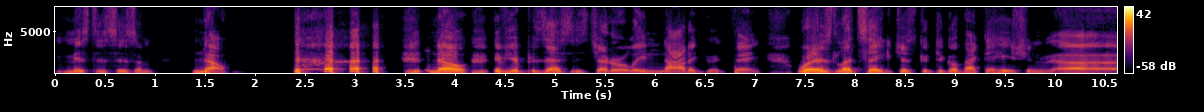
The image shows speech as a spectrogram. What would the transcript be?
mysticism, no. no, if you're possessed, it's generally not a good thing. Whereas, let's say, just to go back to Haitian uh,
